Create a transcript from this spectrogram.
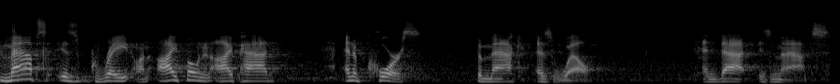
Maps is great on iPhone and iPad, and of course, the Mac as well. And that is Maps.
